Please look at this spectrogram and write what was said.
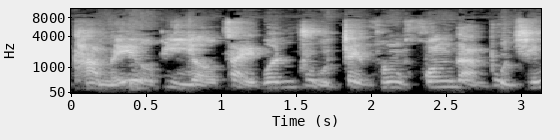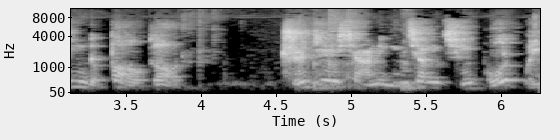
他没有必要再关注这封荒诞不经的报告，直接下令将其驳回，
